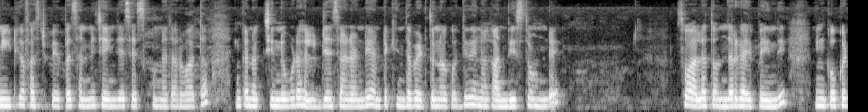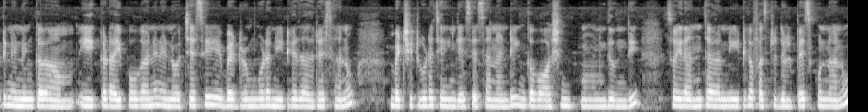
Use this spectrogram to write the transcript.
నీట్గా ఫస్ట్ పేపర్స్ అన్నీ చేంజ్ చేసేసుకున్న తర్వాత ఇంకా నాకు చిన్న కూడా హెల్ప్ చేశాడండి. అంటే కింద పెడుతున్న కొద్దీ నాకు అందిస్తూ ఉండే సో అలా తొందరగా అయిపోయింది. ఇంకొకటి నేను ఇంకా ఇక్కడ అయిపోగానే నేను వచ్చేసి బెడ్రూమ్ కూడా నీట్గా చదిరేసాను బెడ్షీట్ కూడా చేంజ్ చేసేసానండి. ఇంకా వాషింగ్ ఇది ఉంది. సో ఇదంతా నీట్గా ఫస్ట్ దులిపేసుకున్నాను.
